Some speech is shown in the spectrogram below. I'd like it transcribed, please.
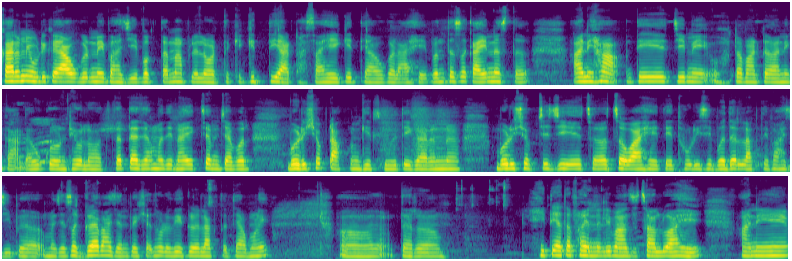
कारण एवढी काही अवघड नाही भाजी. बघताना आपल्याला वाटतं की किती आठास आहे किती अवघड आहे. पण तसं काही नसतं. आणि हां ते जे मी टमाटर आणि कांदा उकळून ठेवला होता तर त्याच्यामध्ये ना एक चमच्यावर बडीशोप टाकून घेतली होती. कारण बडीशोपची जी च चव आहे ते थोडीशी बदल लागते भाजी. प- म्हणजे सगळ्या भाज्यांपेक्षा थोडं वेगळं लागतं त्यामुळे. तर हे ते आता फायनली माझं चालू आहे. आणि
